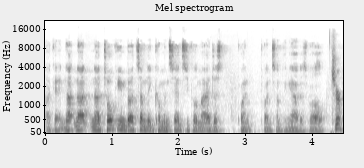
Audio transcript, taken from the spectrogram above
Okay. Now, now, now talking about something commonsensical, may I just point, point something out as well? Sure.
